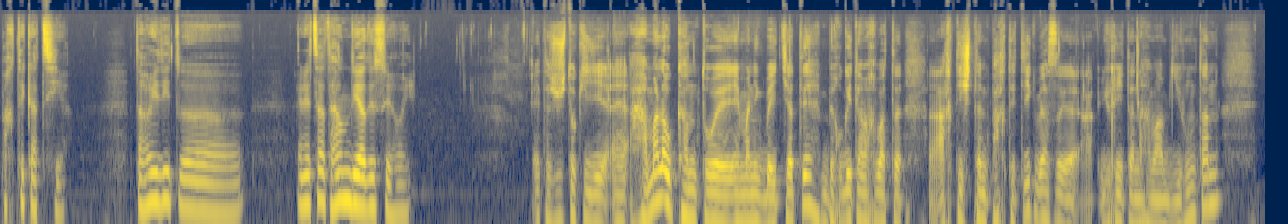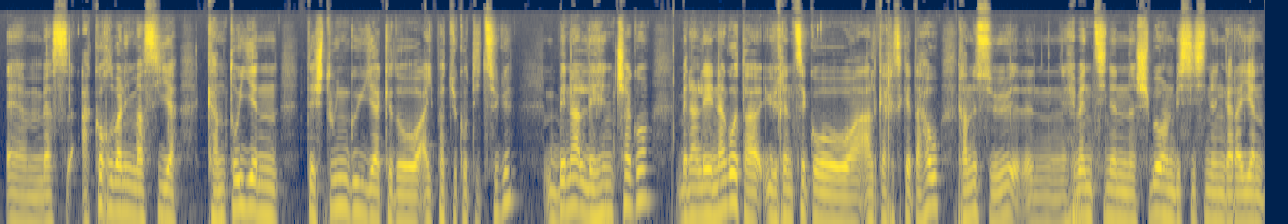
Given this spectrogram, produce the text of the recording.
partekatzia. Eta hoi dit, uh, enetzat handia duzu hoi. Eta justoki, eh, hamalau kantoe emanik behitiate, berrogeita bat artisten partetik, behaz uh, urrietan hama bihuntan, em, bez, akord bali mazia kantoien testu inguiak edo aipatuko titzugu. Bena lehentxago, bena lehenago eta urrentzeko alkarrizketa hau, randuzu, heben zinen, siboan bizi zinen garaian,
